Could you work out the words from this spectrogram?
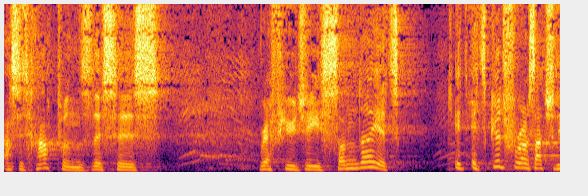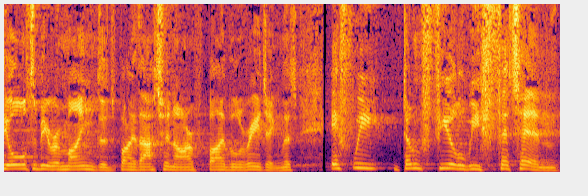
As it happens, this is Refugee Sunday. It's it, it's good for us actually all to be reminded by that in our Bible reading that if we don't feel we fit in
